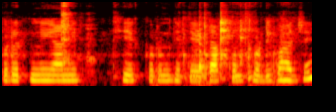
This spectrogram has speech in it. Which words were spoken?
परत मी एक करून घेते टाकून थोडी भाजी.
